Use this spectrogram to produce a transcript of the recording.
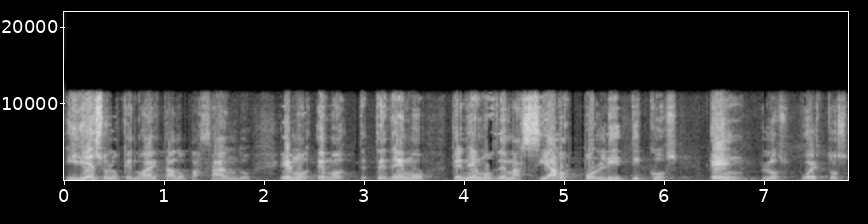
Y eso es lo que nos ha estado pasando. Hemos, hemos, te- tenemos, tenemos demasiados políticos en los puestos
